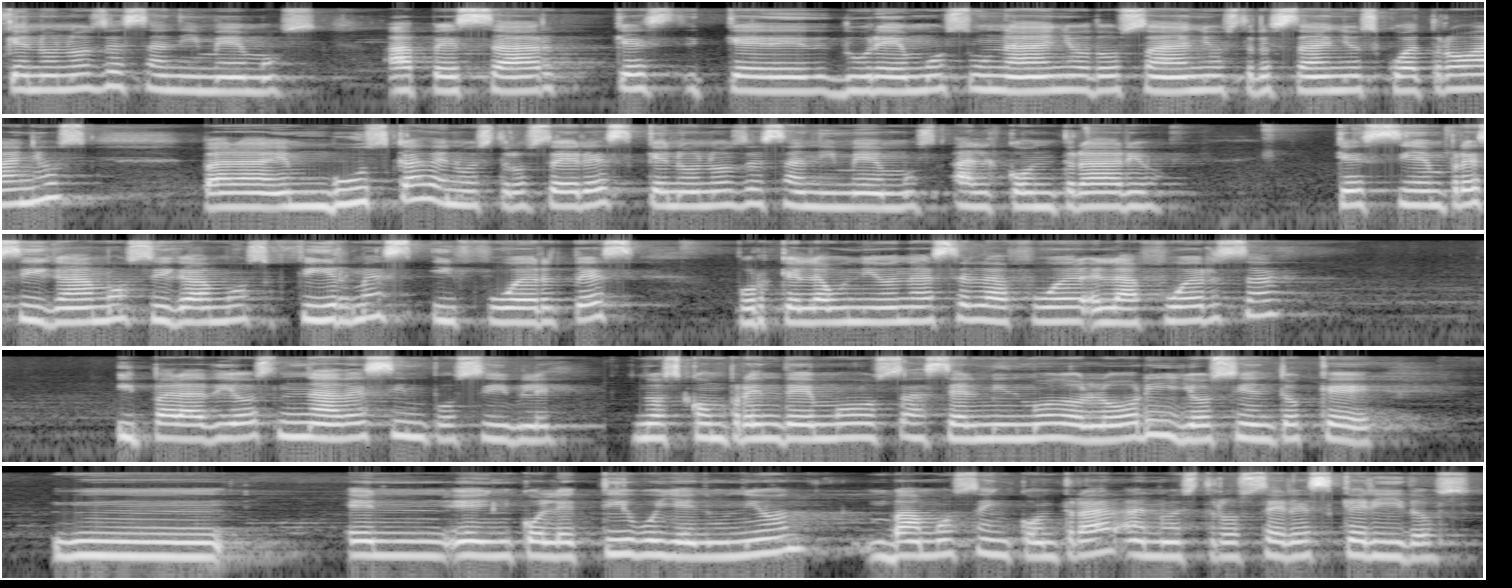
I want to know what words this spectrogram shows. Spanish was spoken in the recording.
que no nos desanimemos a pesar que, que duremos un año, dos años, tres años, cuatro años, para en busca de nuestros seres que no nos desanimemos, al contrario, que siempre sigamos, sigamos firmes y fuertes, porque la unión hace la, la fuerza y para Dios nada es imposible. Nos comprendemos hacia el mismo dolor y yo siento que en, en colectivo y en unión vamos a encontrar a nuestros seres queridos.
